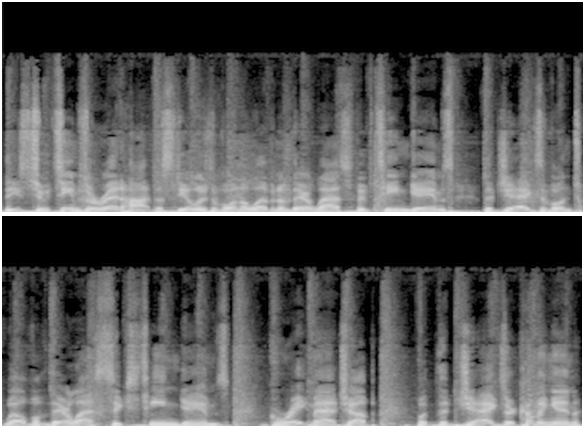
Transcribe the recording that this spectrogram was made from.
These two teams are red hot. The Steelers have won 11 of their last 15 games. The Jags have won 12 of their last 16 games. Great matchup, but the Jags are coming in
